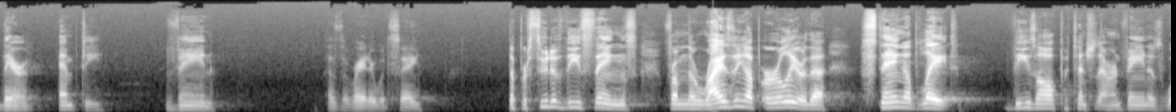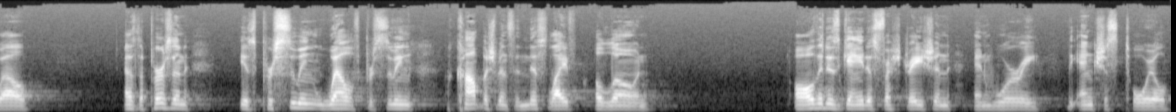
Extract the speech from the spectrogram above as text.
they're empty, vain, as the writer would say. The pursuit of these things, from the rising up early or the staying up late, these all potentially are in vain as well. As the person is pursuing wealth, pursuing accomplishments in this life alone, all that is gained is frustration and worry, the anxious toil,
